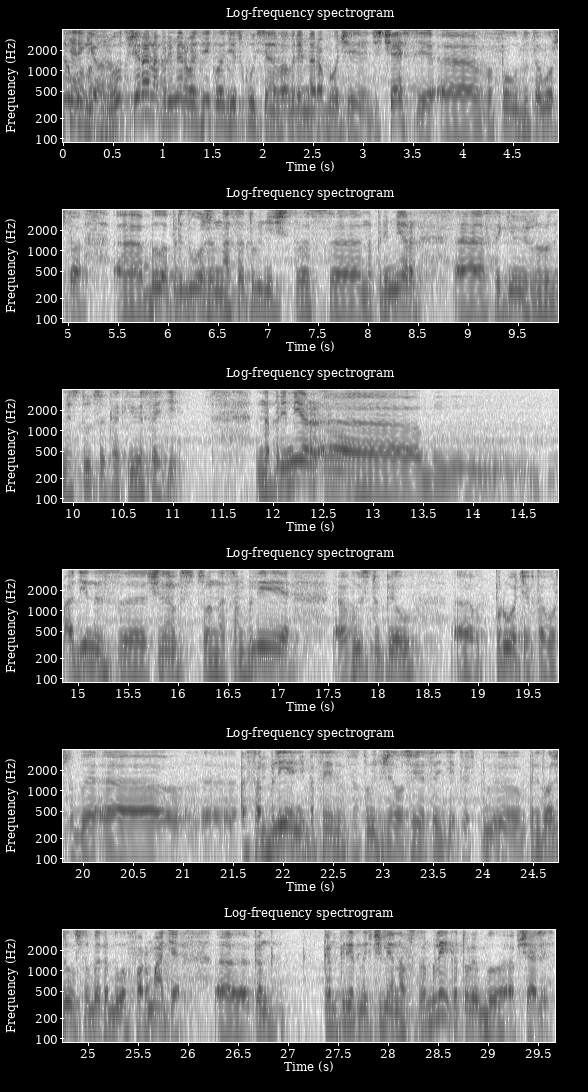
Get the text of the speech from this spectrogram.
партия регионов. Вот вчера, например, возникла дискуссия во время рабочей части э, по поводу того, что э, было предложено сотрудничество с, э, например, э, с такими международными институциями, как USAID. Например, э, один из э, членов Конституционной Ассамблеи э, выступил против того, чтобы ассамблея непосредственно сотрудничала с USAID. То есть э, предложил, чтобы это было в формате э, кон- конкретных членов ассамблеи, которые бы общались.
